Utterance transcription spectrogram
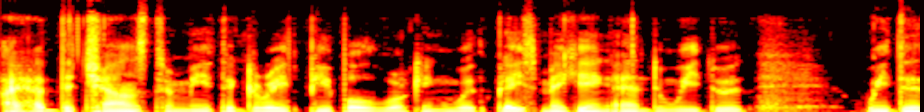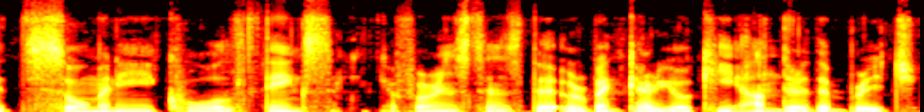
I had the chance to meet the great people working with placemaking and we did we did so many cool things. For instance, the urban karaoke under the bridge.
